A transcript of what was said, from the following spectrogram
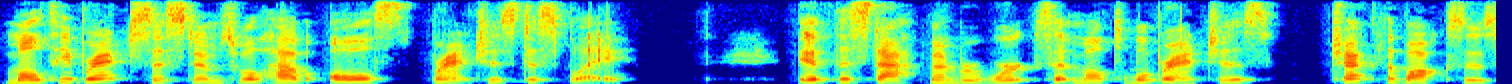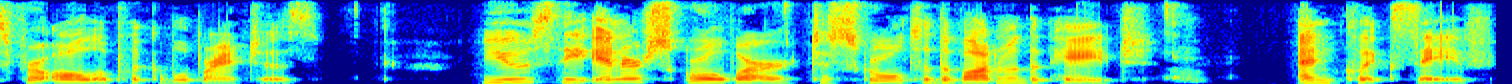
Multi-branch systems will have all branches display. If the staff member works at multiple branches, check the boxes for all applicable branches. Use the inner scroll bar to scroll to the bottom of the page and click Save.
